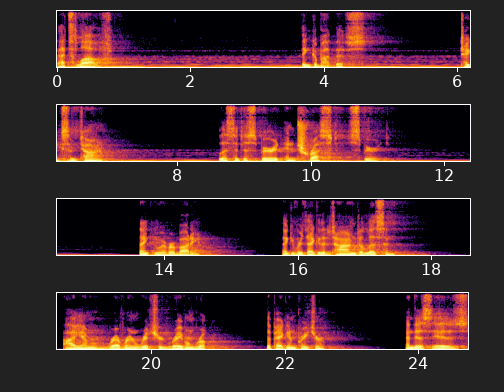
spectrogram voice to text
That's love. Think about this. Take some time. Listen to Spirit and trust Spirit. Thank you, everybody. Thank you for taking the time to listen. I am Reverend Richard Ravenbrook, the pagan preacher, and this is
